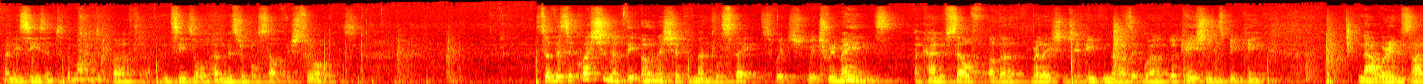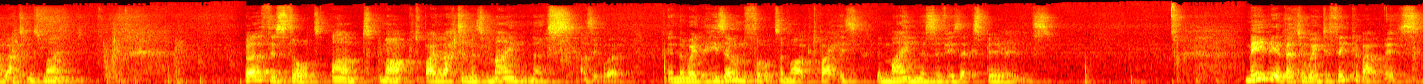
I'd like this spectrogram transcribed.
when he sees into the mind of Bertha and sees all her miserable, selfish thoughts. So there's a question of the ownership of mental states, which, which remains a kind of self other relationship, even though, as it were, locationally speaking, now we're inside Latimer's mind. Bertha's thoughts aren't marked by Latimer's mindness, as it were. in the way that his own thoughts are marked by his, the mindness of his experience. Maybe a better way to think about this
